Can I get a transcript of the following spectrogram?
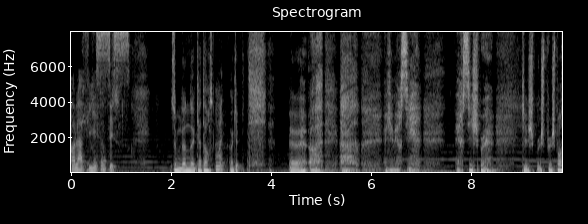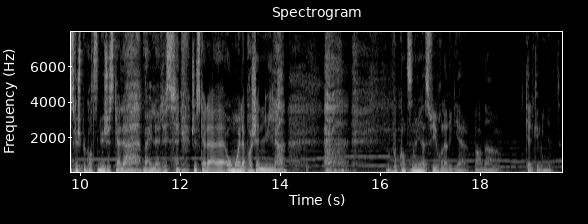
Olaf, il est 14. 6. Tu me donnes 14? Ouais. OK. Euh, ah, ah, OK, merci. Merci, je peux... Je, peux, je, peux- je pense que je peux continuer jusqu'à la... Ben, jusqu'à la... Au moins la prochaine nuit, là. Vous continuez à suivre la rivière pendant quelques minutes.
